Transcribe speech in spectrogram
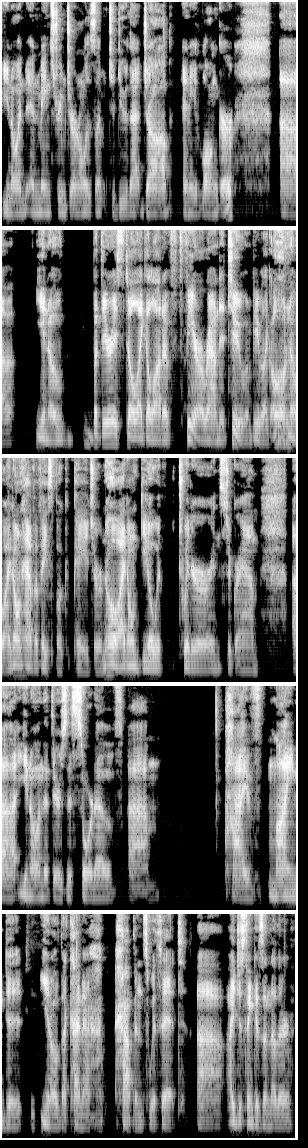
you know and, and, mainstream journalism to do that job any longer. Uh, you know but there is still like a lot of fear around it too and people like oh no i don't have a facebook page or no i don't deal with twitter or instagram uh, you know and that there's this sort of um, hive minded you know that kind of happens with it. Uh, i just think is another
